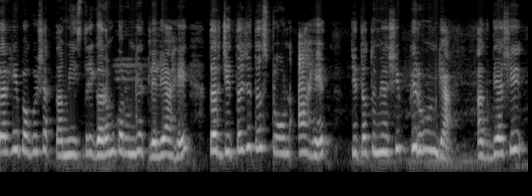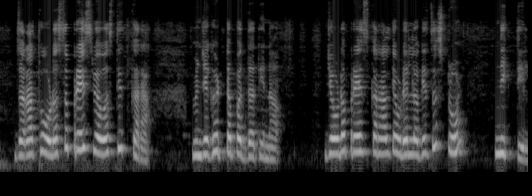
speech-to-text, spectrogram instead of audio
तर ही बघू शकता मी इस्त्री गरम करून घेतलेली आहे. तर जिथं जिथं स्टोन आहेत तिथं तुम्ही अशी फिरवून घ्या. अगदी अशी जरा थोडंसं प्रेस व्यवस्थित करा. म्हणजे घट्ट पद्धतीनं. जेवढं प्रेस कराल तेवढे लगेच स्टोन निघतील.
